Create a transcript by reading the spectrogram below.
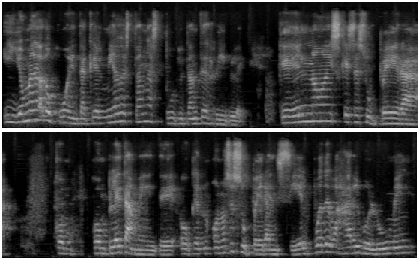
Y yo me he dado cuenta que el miedo es tan astuto y tan terrible que él no es que se supera com completamente o que no, o no se supera en sí. Él puede bajar el volumen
